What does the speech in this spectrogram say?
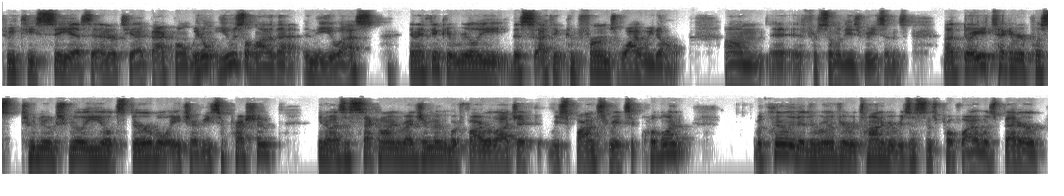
3TC as the NRTI backbone. We don't use a lot of that in the US. And I think it really, this I think confirms why we don't um, eh, for some of these reasons. Uh, dolutegravir plus two nukes really yields durable HIV suppression, you know, as a second line regimen with virologic response rates equivalent. But clearly, the darunavir ritonavir resistance profile was better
